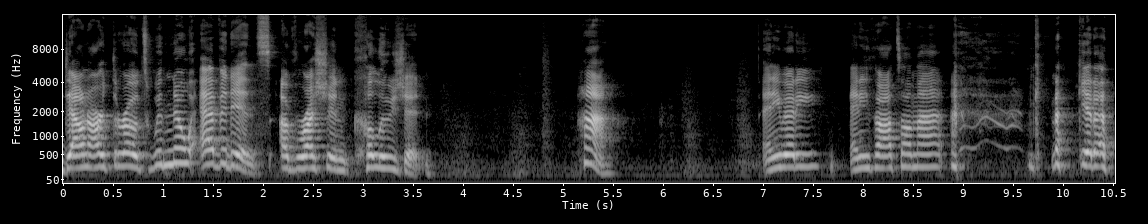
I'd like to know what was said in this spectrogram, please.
down our throats with no evidence of Russian collusion. Huh. Anybody? Any thoughts on that? can I get a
